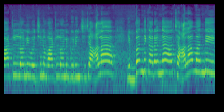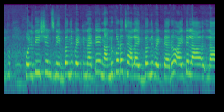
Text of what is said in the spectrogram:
వాటిల్లోని వచ్చిన వాటిలోని గురించి చాలా ఇబ్బందికరంగా చాలామంది పొలిటీషియన్స్ని ఇబ్బంది పెట్టినట్టే నన్ను కూడా చాలా ఇబ్బంది పెట్టారు. అయితే లా లా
